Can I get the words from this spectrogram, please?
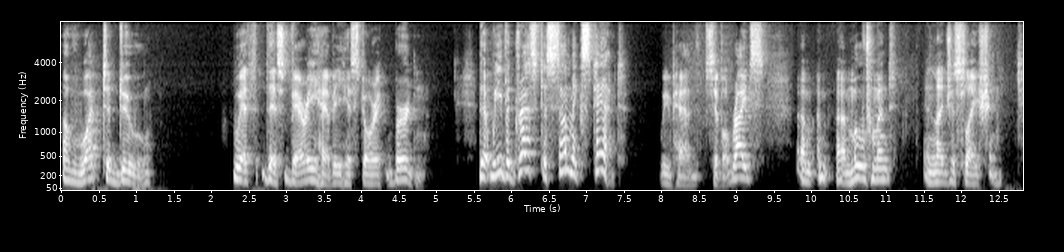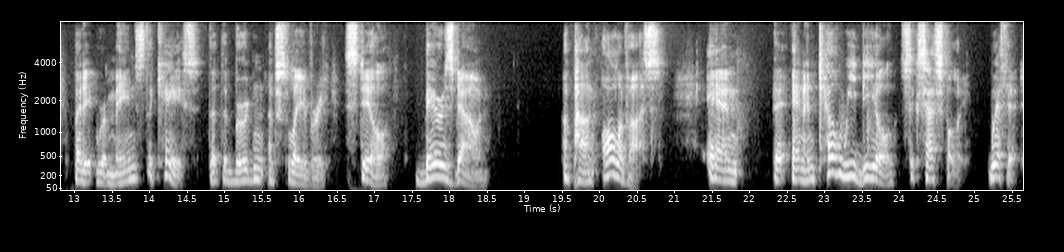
of what to do with this very heavy historic burden that we've addressed to some extent. We've had civil rights um, um, movement and legislation, but it remains the case that the burden of slavery still bears down upon all of us. And, and until we deal successfully with it,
